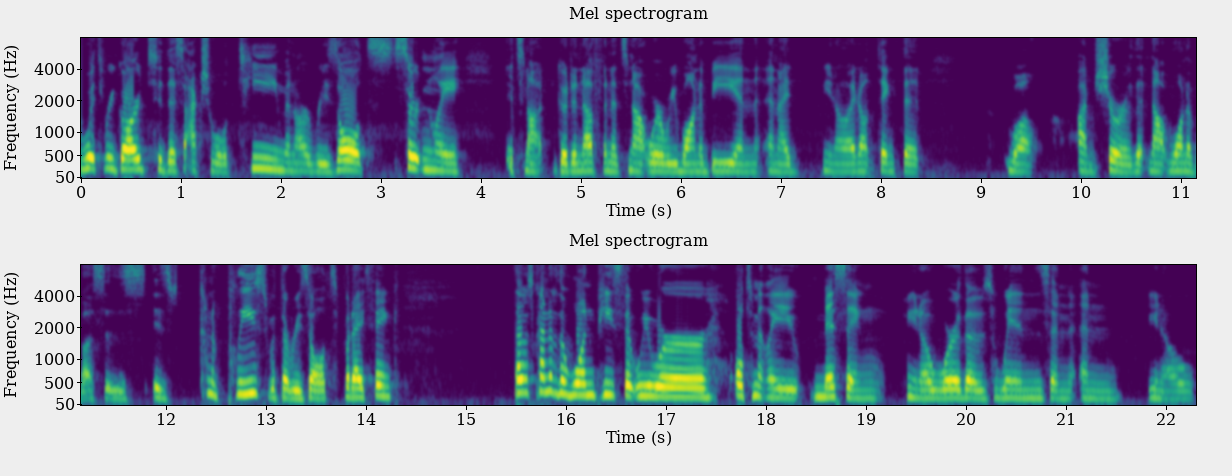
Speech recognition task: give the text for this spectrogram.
with regard to this actual team and our results, certainly it's not good enough and it's not where we want to be. And, and I, you know, I don't think that, well, I'm sure that not one of us is, is kind of pleased with the results, but I think that was kind of the one piece that we were ultimately missing, you know, were those wins and, and, you know,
